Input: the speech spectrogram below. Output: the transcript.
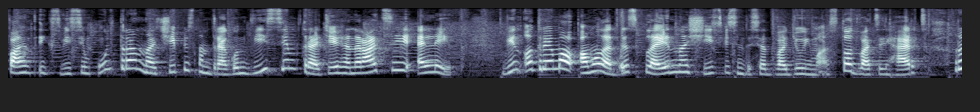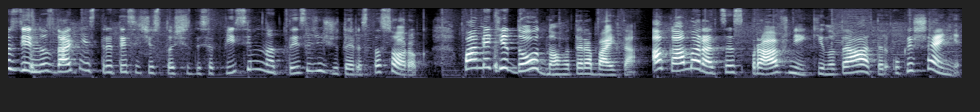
Find X8 Ultra на чіпі Snapdragon 8 третьої генерації Elite. Він отримав amoled дисплей на 6,82 дюйма, 120 Гц, роздільну здатність 3168 на 1440, пам'яті до 1 ТБ. А камера це справжній кінотеатр у кишені,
